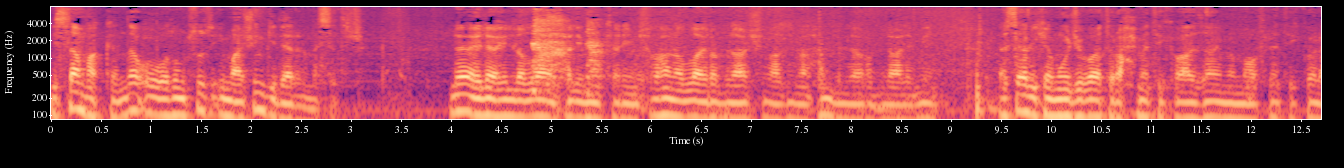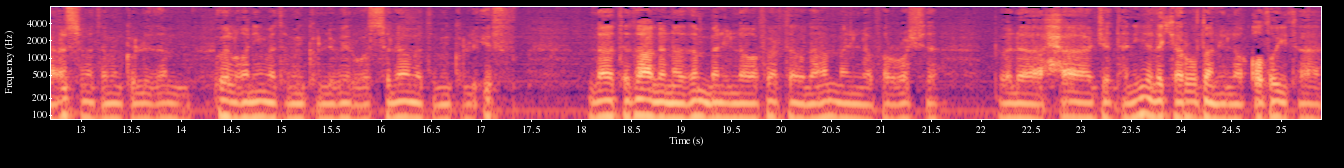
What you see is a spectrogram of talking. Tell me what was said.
İslam hakkında o olumsuz imajın giderilmesidir. La ilahe illallah halimul kerim. Subhanallahi rabbil arşil azim. Elhamdülillahi rabbil alemin. أسألك موجبات رحمتك وعزائم مغفرتك والعصمة من كل ذنب والغنيمة من كل بر والسلامة من كل إثم. لا تدع لنا ذنبا إلا غفرته ولا هما إلا فرجته. ولا حاجة هي لك رضا إلا قضيتها.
